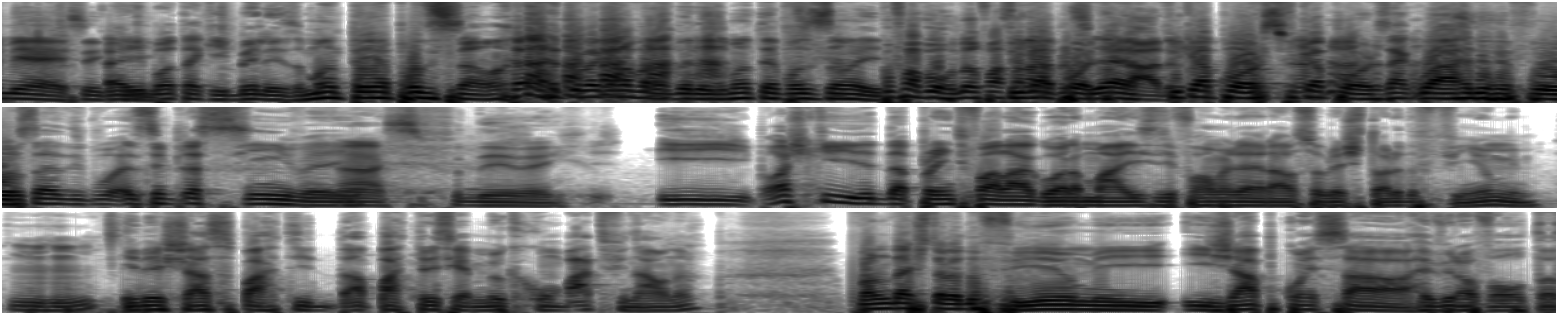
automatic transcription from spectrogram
MSMS aqui. Aí bota aqui, beleza, mantenha a posição. tipo aquela parada, beleza, mantenha a posição aí. Por favor, não faça Fica nada Porsche, é, precipitado. fica a Porsche, fica a Porsche, aguarde o reforço. É, tipo, é sempre assim, velho. Ah, se fuder, velho. E eu acho que dá pra gente falar agora mais de forma geral sobre a história do filme Uhum. e deixar essa parte, a parte 3, que é meio que o combate final, né? Falando da história do filme e já com essa reviravolta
